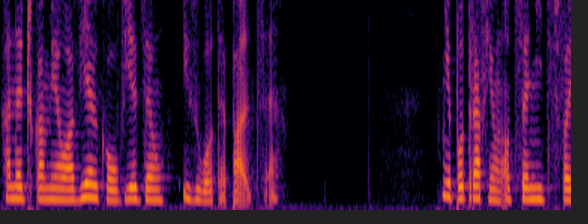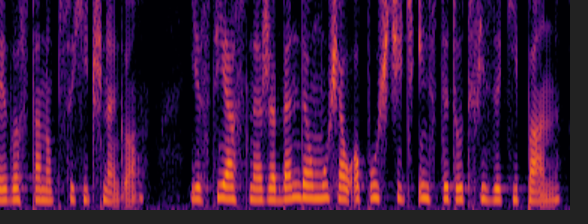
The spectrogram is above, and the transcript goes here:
Haneczka miała wielką wiedzę i złote palce. Nie potrafię ocenić swojego stanu psychicznego. Jest jasne, że będę musiał opuścić Instytut Fizyki PAN –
